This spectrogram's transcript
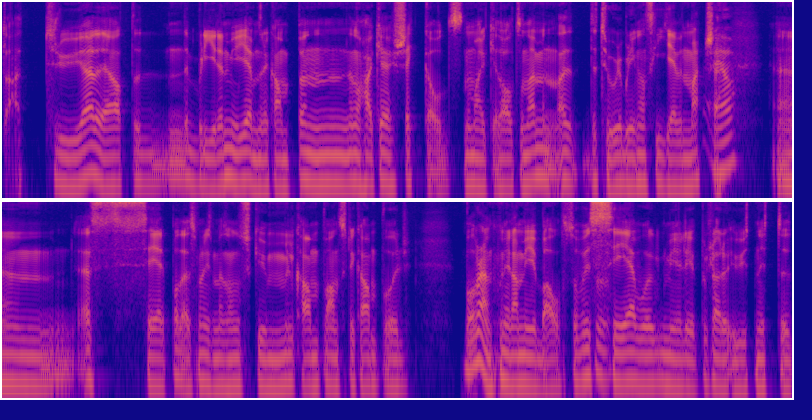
tror jeg det at det, blir en mye jevnere kamp enn Nå har jeg ikke sjekka oddsen og markedet og alt sånt der, men jeg, jeg tror det blir en ganske jevn match. jeg. Um, jeg ser på det som liksom en sånn skummel kamp, vanskelig kamp, hvor Wolverhampton vil ha mye ball. Så vi Mm. se hvor mye Liverpool klarer å utnytte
